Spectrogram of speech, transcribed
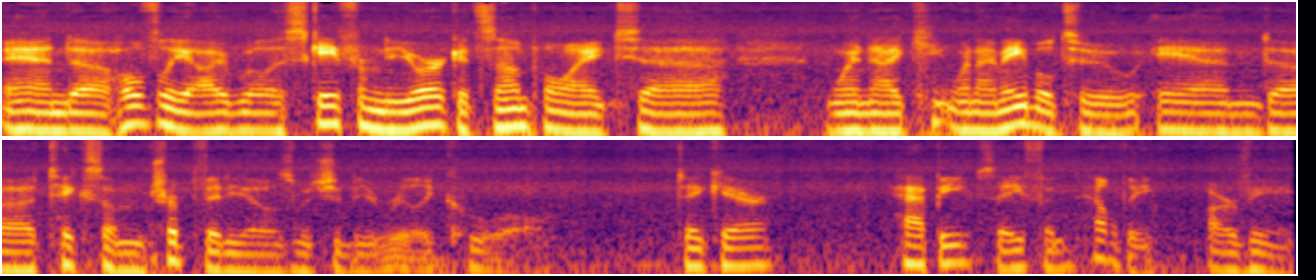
And uh, hopefully I will escape from New York at some point uh, when I can, when I'm able to and uh, take some trip videos, which should be really cool. Take care, happy, safe, and healthy RVing.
